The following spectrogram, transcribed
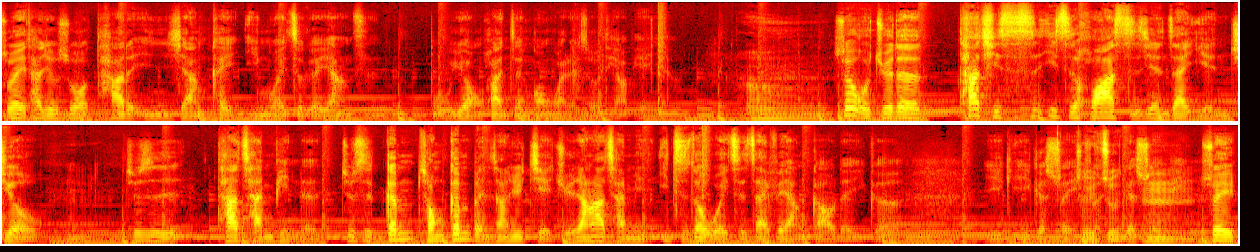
所以他就说他的音箱可以因为这个样子，不用换真空管的时候调偏压。嗯所以我觉得他其实是一直花时间在研究，嗯就是他产品的，就是根从根本上去解决，让他产品一直都维持在非常高的一个一个一个水准一个水平。嗯所以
